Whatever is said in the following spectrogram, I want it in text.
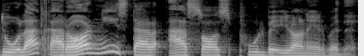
دولت قرار نیست در اساس پول به Iran Air بده.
